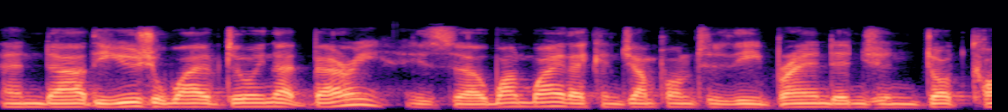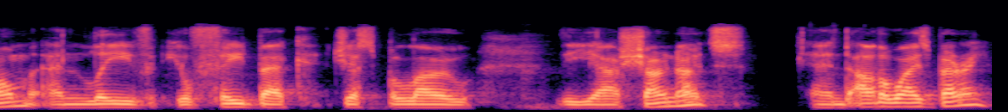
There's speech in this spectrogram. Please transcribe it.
And uh, the usual way of doing that, Barry, is uh, one way they can jump onto the brandengine.com and leave your feedback just below the uh, show notes. And otherwise, Barry?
